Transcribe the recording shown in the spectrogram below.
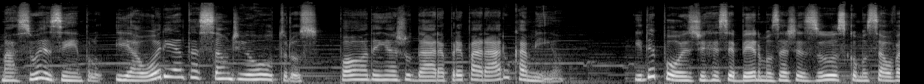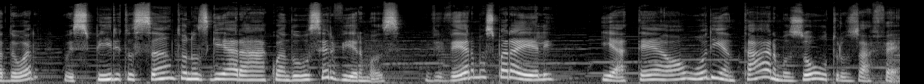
mas o exemplo e a orientação de outros podem ajudar a preparar o caminho. E depois de recebermos a Jesus como Salvador, o Espírito Santo nos guiará quando o servirmos vivermos para Ele e até ao orientarmos outros à fé.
